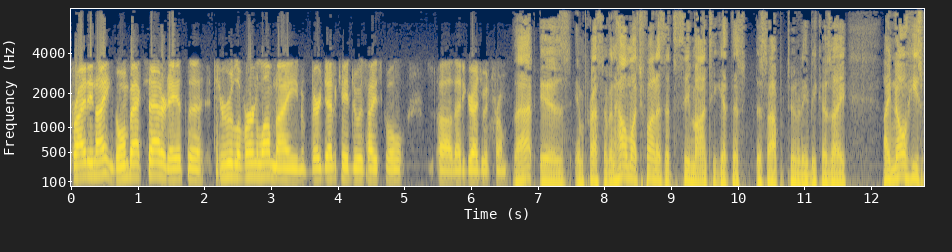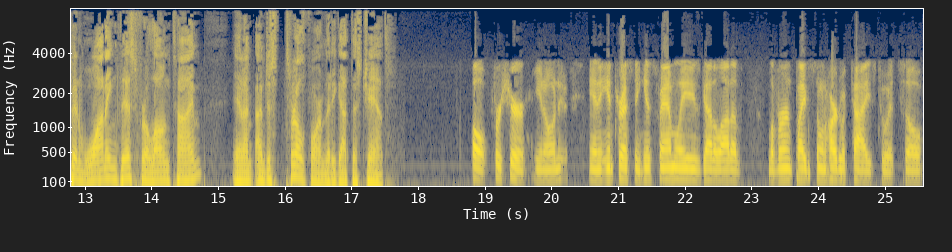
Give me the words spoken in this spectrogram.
Friday night and going back Saturday. It's a true Luverne alumni, very dedicated to his high school uh, that he graduated from. That is impressive. And how much fun is it to see Monti get this this opportunity? Because I I know he's been wanting this for a long time, and I'm I'm just thrilled for him that he got this chance. Oh, for sure. You know, and and interesting. His family's got a lot of Luverne Pipestone Hardwick ties to it, so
